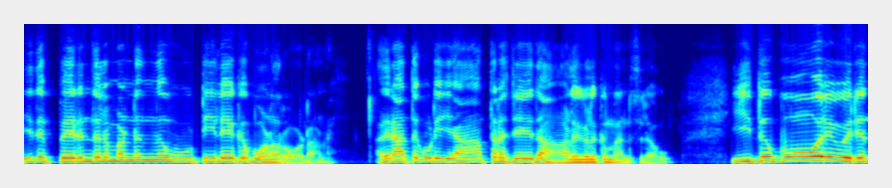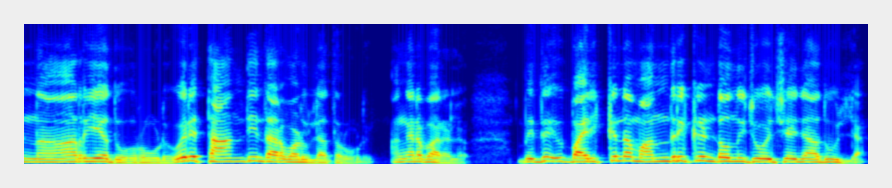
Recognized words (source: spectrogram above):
ഇത് പെരിന്തൽമണ്ണിൽ നിന്ന് ഊട്ടിയിലേക്ക് പോണ റോഡാണ്. അതിനകത്ത് കൂടി യാത്ര ചെയ്ത ആളുകൾക്ക് മനസ്സിലാവും. ഇതുപോലെ ഒരു നാറിയ റോഡ്. ഒരു തന്തിയും തറവാടും ഇല്ലാത്ത റോഡ്. അങ്ങനെ പറയല്ലോ. ഇത് ഭരിക്കുന്ന മന്ത്രിക്ക് ഉണ്ടോയെന്ന് ചോദിച്ചു കഴിഞ്ഞാൽ അതുമില്ല.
